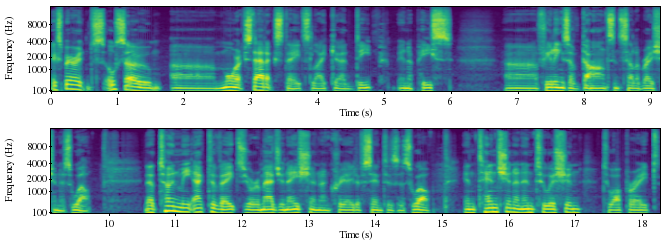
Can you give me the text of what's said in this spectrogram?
experience also uh, more ecstatic states like uh, deep inner peace, uh, feelings of dance and celebration as well. Now, Tone Mi activates your imagination and creative centers as well. Intention and intuition to operate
